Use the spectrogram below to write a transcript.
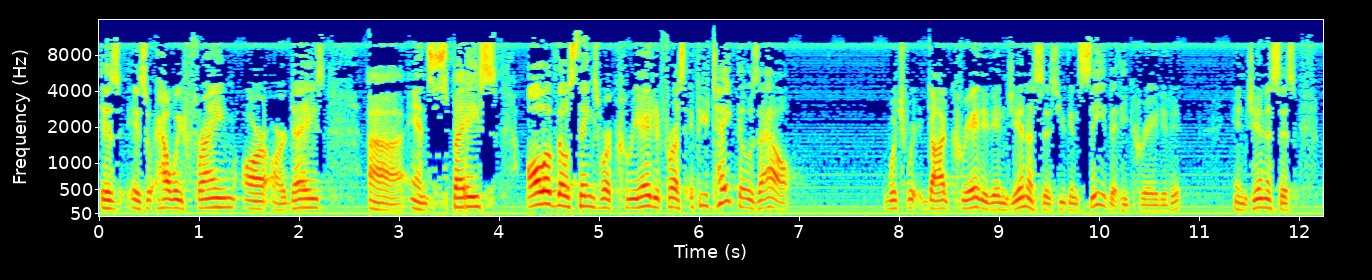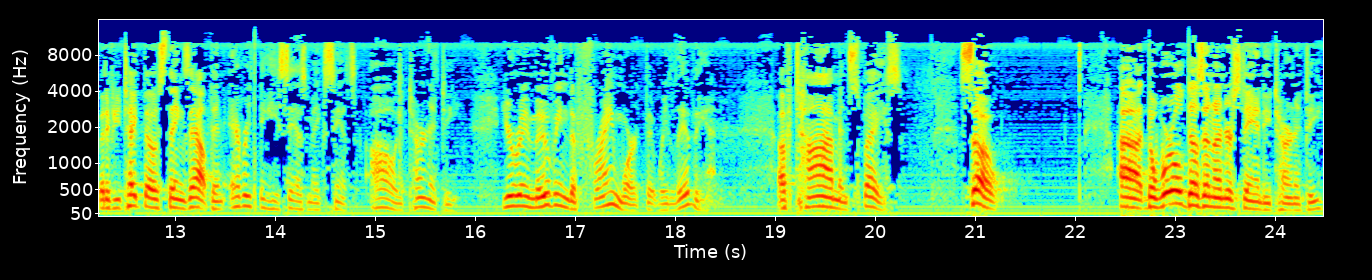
is, is how we frame our, our days uh, and space. All of those things were created for us. If you take those out which god created in genesis you can see that he created it in genesis. But if you take those things out then everything he says makes sense. Oh eternity. You're removing the framework that we live in of time and space. So, uh, the world doesn't understand eternity.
